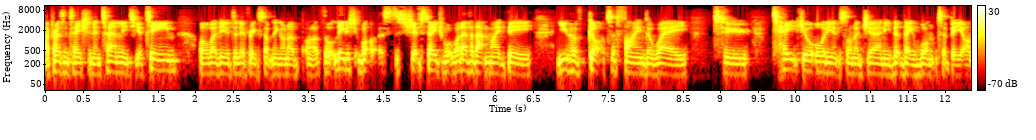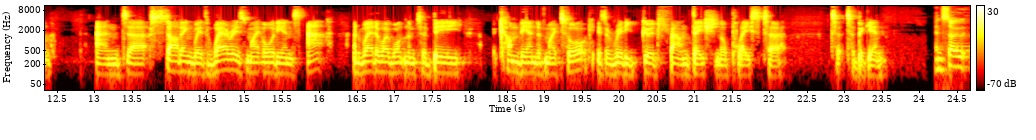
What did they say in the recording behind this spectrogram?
a presentation internally to your team or whether you're delivering something on a, on a thought leadership ship stage, whatever that might be, you have got to find a way to take your audience on a journey that they want to be on. And uh, starting with where is my audience at? and where do I want them to be come the end of my talk is a really good foundational place to to, to begin. And so,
